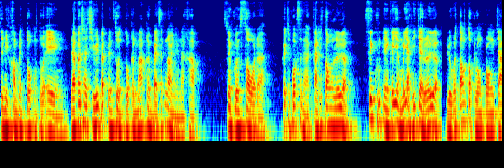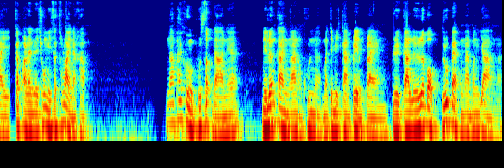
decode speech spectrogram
จะมีความเป็นตัวของตัวเอง แล้วก็ใช้ชีวิตแบบเป็นส่วนตัวกันมากเกินไปสักหน่อยหนึ่งนะครับ ส่วนคนโสดอะก็จะพบสถานการณ์ที่ต้องเลือก ซึ่งคุณเองก็ยังไม่อยากที่จะเลือก หรือว่าต้องตกลงปรงใจกับอะไรในช่วงนี้สักเท่าไหร่นะครับ หน้าไพ่คุณพุธสัปดาห์เนี้ย ในเรื่องการงานของคุณน่ะมันจะมีการเปลี่ยนแปลง หรือการรื้อระบบรูปแบบของงานบางอย่างอะ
